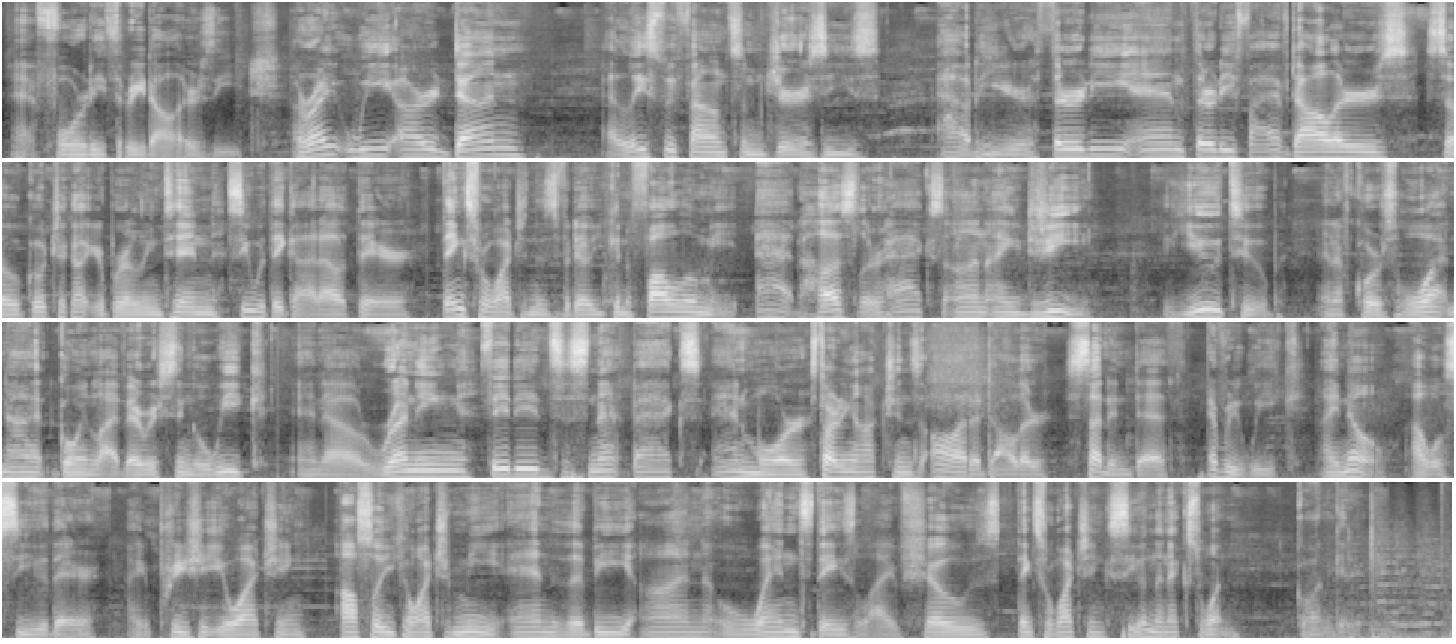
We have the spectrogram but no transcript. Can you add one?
at $43 each. Alright, we are done. At least we found some jerseys out here. 30 and 35 dollars. So go check out your burlington see what they got out there. Thanks for watching this video. You can follow me at hustler hacks on ig youtube and of course whatnot going live every single week and uh, running fitteds snapbacks and more. Starting auctions all at a dollar. Sudden death every week. I know. I will see you there. I appreciate you watching. Also you can watch me and the bee on wednesdays live shows. Thanks for watching. See you in the next one. Go out and get it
